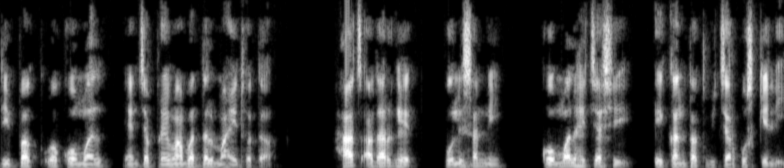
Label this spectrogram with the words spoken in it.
दीपक व कोमल यांच्या प्रेमाबद्दल माहीत होतं. हाच आधार घेत पोलिसांनी कोमल ह्याच्याशी एकांतात विचारपूस केली.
